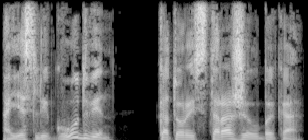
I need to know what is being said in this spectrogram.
А если Гудвин, который сторожил быка?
